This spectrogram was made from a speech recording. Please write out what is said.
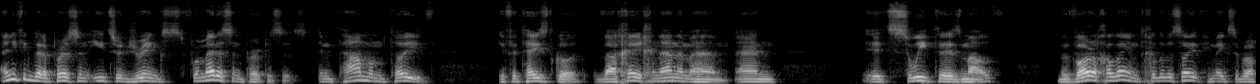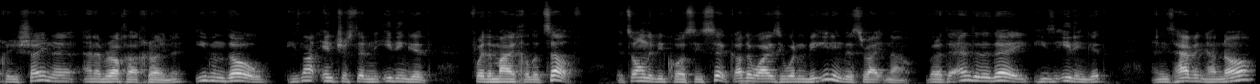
Anything that a person eats or drinks for medicine purposes, im tamam toiv, if it tastes good, v'achei chnana mehem, and it's sweet to his mouth, mevarach aleim tchil v'soif, he makes a bracha yishayne and a bracha achroine, even though he's not interested in eating it for the meichel itself. It's only because he's sick. Otherwise, he wouldn't be eating this right now. But at the end of the day, he's eating it, and he's having hano.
